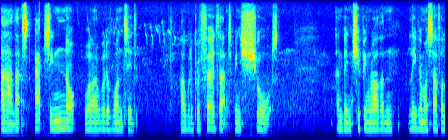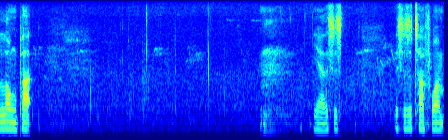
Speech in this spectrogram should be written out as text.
Ah, that's actually not what I would have wanted. I would have preferred that to have been short and been chipping rather than leaving myself a long putt. Yeah, this is this is a tough one.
